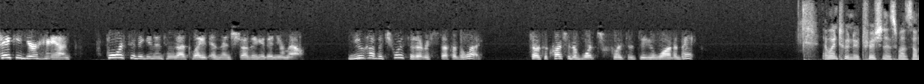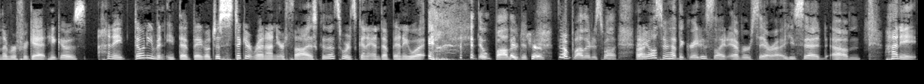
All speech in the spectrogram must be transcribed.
taking your hand, forcing it into that plate, and then shoving it in your mouth. You have a choice at every step of the way. So it's a question of what choices do you want to make. I went to a nutritionist once, I'll never forget. He goes, honey, don't even eat that bagel. Just stick it right on your thighs because that's where it's going to end up anyway. don't bother it's to true. don't bother to swallow. Right. And he also had the greatest line ever, Sarah. He said, um, "Honey,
